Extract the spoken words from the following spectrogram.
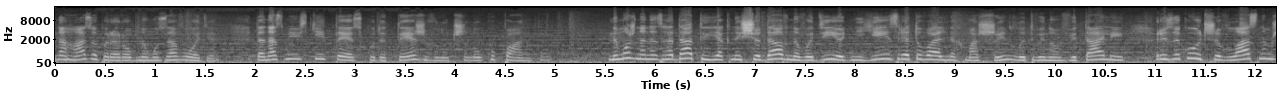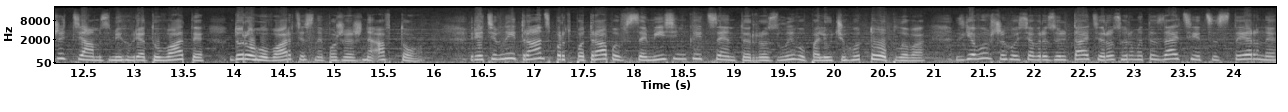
на газопереробному заводі, та на Зміївській ТЕС, куди теж влучили окупанти. Не можна не згадати, як нещодавно водій однієї з рятувальних машин Литвинов Віталій, ризикуючи власним життям, зміг врятувати дороговартісне пожежне авто. Рятівний транспорт потрапив в самісінький центр розливу палючого топлива, з'явившогося в результаті розгерметизації цистерни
